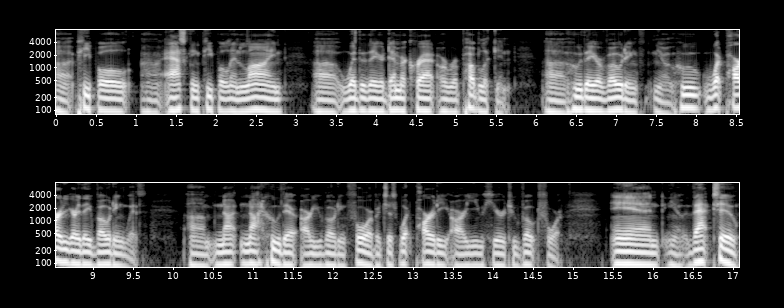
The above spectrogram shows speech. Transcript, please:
uh, people uh, asking people in line whether they are democrat or republican who they are voting you know who what party are they voting with um, not not who there are you voting for, but just what party are you here to vote for, and you know that too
